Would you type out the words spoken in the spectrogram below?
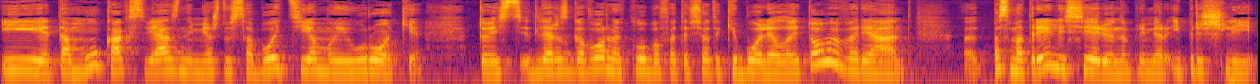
и тому, как связаны между собой темы и уроки. То есть для разговорных клубов это все-таки более лайтовый вариант. Э, посмотрели серию, например, и пришли.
